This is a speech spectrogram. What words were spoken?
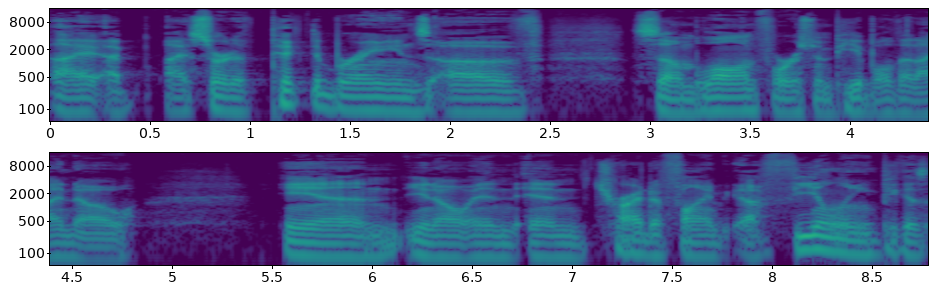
I, I, I sort of picked the brains of some law enforcement people that I know and you know and and try to find a feeling because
